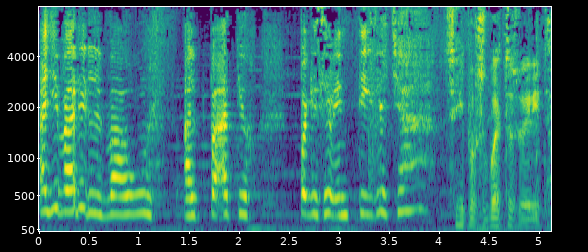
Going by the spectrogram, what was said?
a llevar el baúl al patio para que se ventile ya? Sí, por supuesto, suegrita.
